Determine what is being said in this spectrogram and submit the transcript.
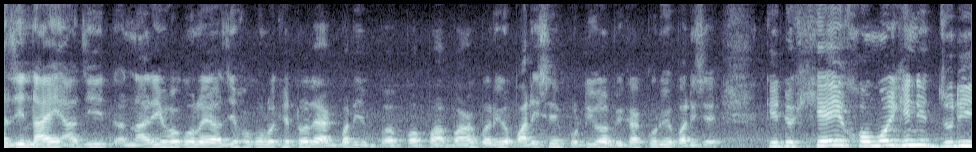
আজি নাই। আজি নাৰীসকলে, আজি সকলো ক্ষেত্ৰতে আগবাঢ়ি আগবাঢ়িব পাৰিছে, প্ৰতিভা বিকাশ কৰিব পাৰিছে। কিন্তু সেই সময়খিনিত যদি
